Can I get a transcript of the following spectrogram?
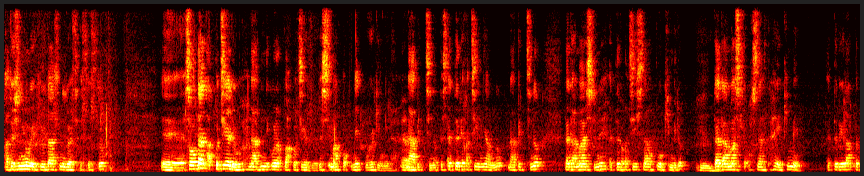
атусингуми хиутааллинилуас аллаллу э сортан аққутигалу наабинникунерпа аққутигалу тас имааппо networking ила наабитсинер тас аттавиқатигинниарнер наабитсинер татаамаассуни аттавиқатигиснаарпуу киммилу татаамааслу орсинаалта хей кимми аттавилаарпак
